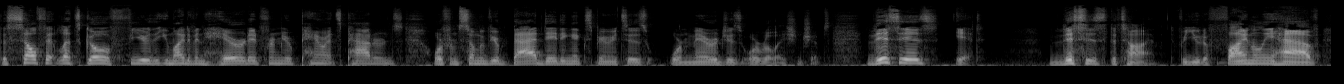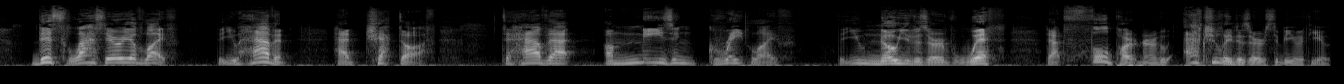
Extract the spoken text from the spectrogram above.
the self that lets go of fear that you might have inherited from your parents' patterns or from some of your bad dating experiences or marriages or relationships. This is it. This is the time for you to finally have this last area of life that you haven't had checked off, to have that amazing, great life that you know you deserve with that full partner who actually deserves to be with you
